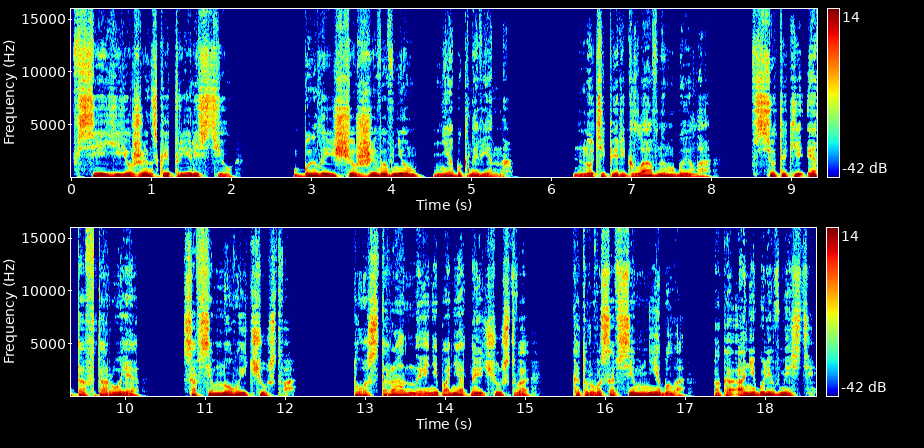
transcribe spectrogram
всей ее женской прелестью было еще живо в нем необыкновенно. Но теперь главным было все-таки это второе, совсем новое чувство. То странное, непонятное чувство, которого совсем не было, пока они были вместе,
